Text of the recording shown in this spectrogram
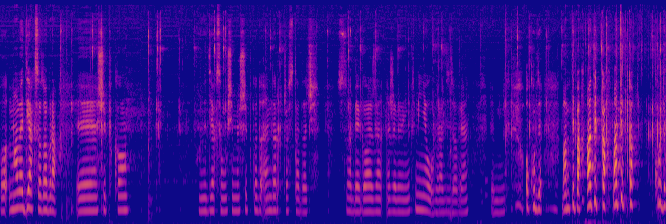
Bo mamy diaksa, dobra. Yy, szybko. Mamy diaksa, musimy szybko do Ender Chesta dać sobie go, że, żeby nikt mi nie ukradł, widzowie. Nikt... O kurde, mam typa, mam typka, mam typka. Kurde.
